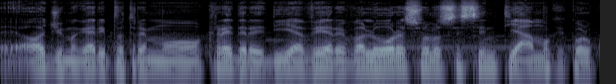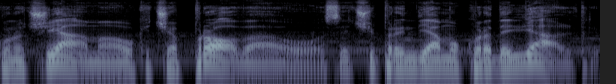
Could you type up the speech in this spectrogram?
eh, oggi magari potremmo credere di avere valore solo se sentiamo che qualcuno ci ama o che ci approva o se ci prendiamo cura degli altri.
